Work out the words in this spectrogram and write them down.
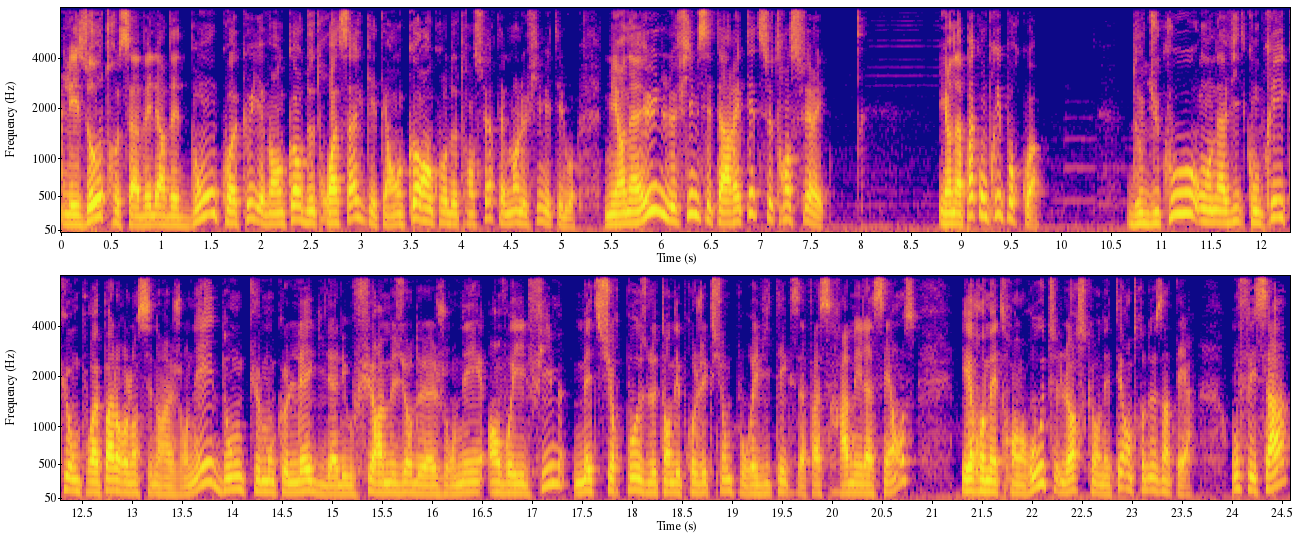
Les autres, ça avait l'air d'être bon, quoique il y avait encore deux trois salles qui étaient encore en cours de transfert tellement le film était lourd. Mais il y en a une, le film s'était arrêté de se transférer. Et on n'a pas compris pourquoi. Donc du coup, on a vite compris qu'on ne pourrait pas le relancer dans la journée, donc mon collègue, il allait au fur et à mesure de la journée envoyer le film, mettre sur pause le temps des projections pour éviter que ça fasse ramer la séance, et remettre en route lorsqu'on était entre deux inters. On fait ça,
